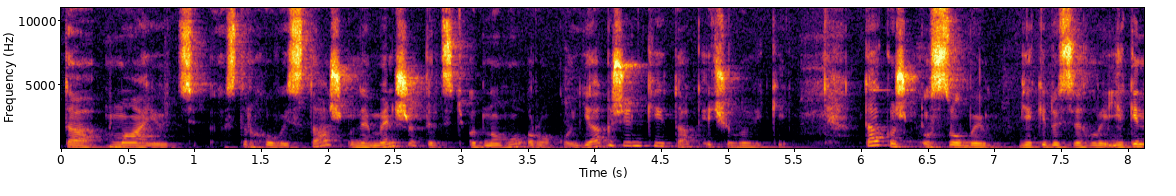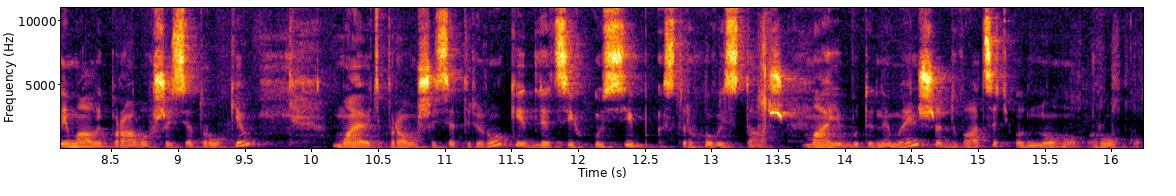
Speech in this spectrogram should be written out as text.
та мають страховий стаж не менше 31 року, як жінки, так і чоловіки. Також особи, які досягли, які не мали права в 60 років. Мають право 63 роки. Для цих осіб страховий стаж має бути не менше 21 року.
